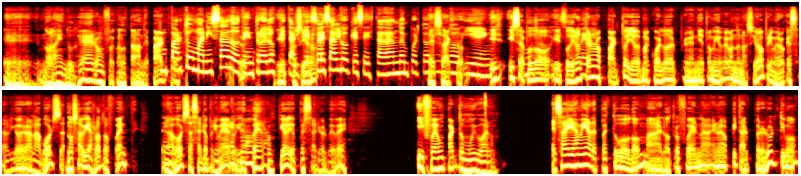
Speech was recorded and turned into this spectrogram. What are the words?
eh, no las indujeron, fue cuando estaban de parto. Un parto humanizado dentro del hospital, que eso es algo que se está dando en Puerto Rico y en... Y, se pudo, y, pudieron tener unos partos, yo me acuerdo del primer nieto mío que cuando nació lo primero que salió era la bolsa, no se había roto fuente, la bolsa salió primero y después rompió y después salió el bebé. Y fue un parto muy bueno. Esa hija mía después tuvo dos más, el otro fue en, el hospital, pero el último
